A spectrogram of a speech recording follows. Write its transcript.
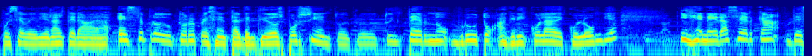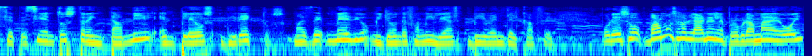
pues se ve bien alterada. Este producto representa el 22% del Producto Interno Bruto Agrícola de Colombia y genera cerca de 730 mil empleos directos. Más de medio millón de familias viven del café. Por eso vamos a hablar en el programa de hoy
